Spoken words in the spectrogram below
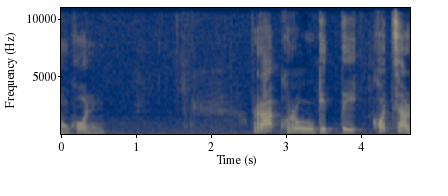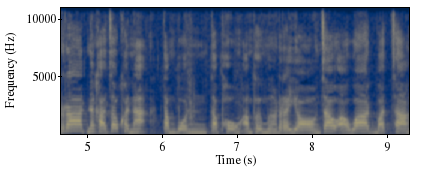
มงคลพระครูกิตติคชราชนะคะ เจ้าคณะ ตำบลตะพงอำเภอเมืองระยอง เจ้าอาวาสวัดช้าง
